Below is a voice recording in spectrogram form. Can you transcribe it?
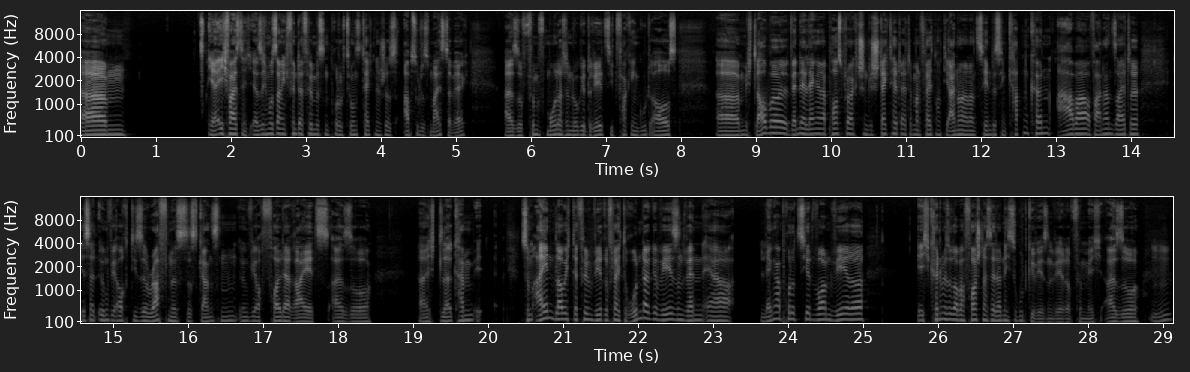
Ähm, ja, ich weiß nicht. Also ich muss sagen, ich finde, der Film ist ein produktionstechnisches absolutes Meisterwerk. Also fünf Monate nur gedreht, sieht fucking gut aus. Ähm, ich glaube, wenn der länger in der Post-Production gesteckt hätte, hätte man vielleicht noch die ein oder anderen Szenen ein bisschen cutten können. Aber auf der anderen Seite ist halt irgendwie auch diese Roughness des Ganzen irgendwie auch voll der Reiz. Also äh, ich kann. Zum einen glaube ich, der Film wäre vielleicht runder gewesen, wenn er länger produziert worden wäre. Ich könnte mir sogar aber vorstellen, dass er da nicht so gut gewesen wäre für mich. Also Mhm.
